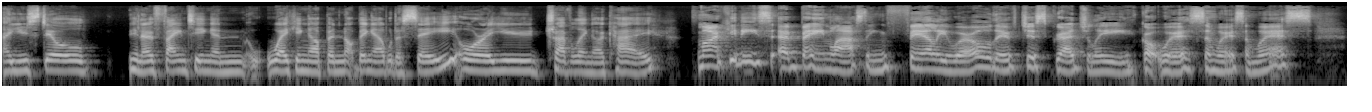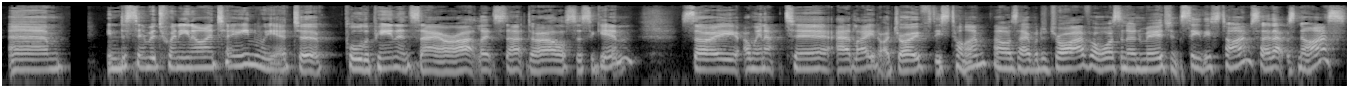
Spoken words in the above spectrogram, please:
Are you still, you know, fainting and waking up and not being able to see, or are you traveling okay? My kidneys have been lasting fairly well. They've just gradually got worse and worse and worse. Um, in December 2019, we had to pull the pin and say, all right, let's start dialysis again. So I went up to Adelaide. I drove this time. I was able to drive. I wasn't an emergency this time. So that was nice.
